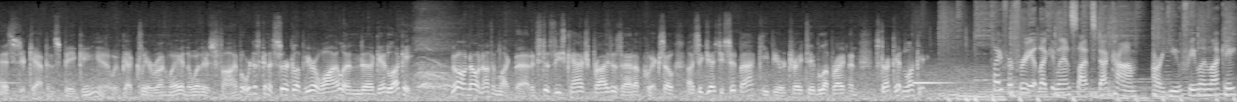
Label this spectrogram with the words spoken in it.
This is your captain speaking. Uh, we've got clear runway and the weather's fine, but we're just going to circle up here a while and uh, get lucky. No, no, nothing like that. It's just these cash prizes add up quick. So I suggest you sit back, keep your tray table upright, and start getting lucky. Play for free at LuckyLandSlots.com. Are you feeling lucky?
